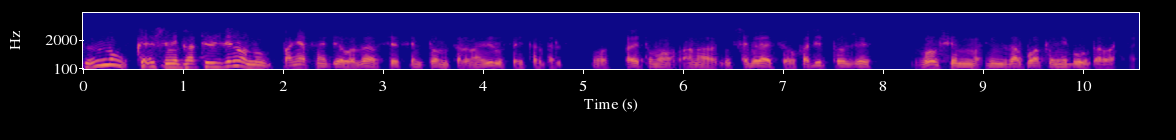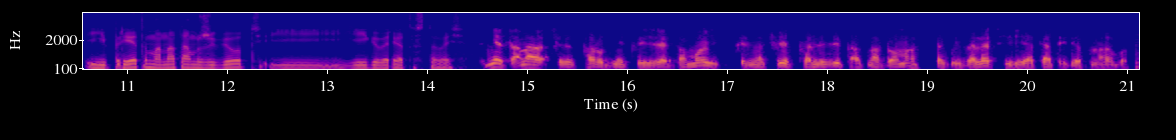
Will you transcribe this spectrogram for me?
Ну, конечно, не подтверждено, ну, понятное дело, да, все симптомы коронавируса и так далее. Вот, поэтому она не собирается уходить тоже. В общем, им зарплату не будут давать. И при этом она там живет, и ей говорят, оставайся? Нет, она через пару дней приезжает домой, переночует, пролежит одна дома, как бы изоляции, и опять идет на работу.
